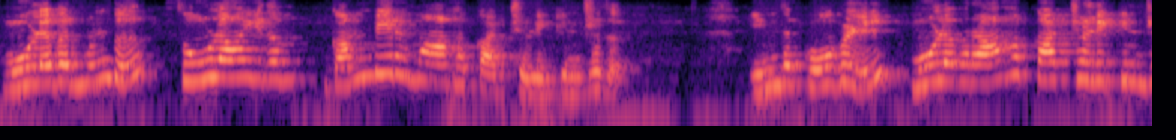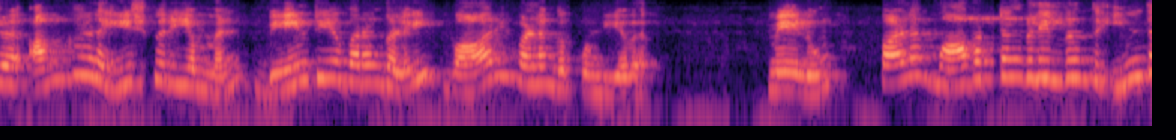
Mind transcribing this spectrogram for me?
மூலவர் முன்பு சூளாயுதம் கம்பீரமாக காட்சியளிக்கின்றது. இந்த கோவிலில் மூலவராக காட்சியளிக்கின்ற அங்காள ஈஸ்வரியம்மன் வேண்டிய வரங்களை வாரி வழங்க கொண்டியவர். மேலும் பல மாவட்டங்களிலிருந்து இந்த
